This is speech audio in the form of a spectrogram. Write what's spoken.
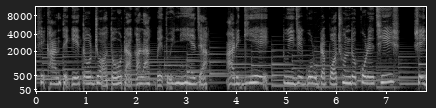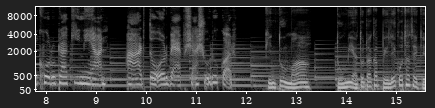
সেখান থেকে তোর যত টাকা লাগবে তুই নিয়ে যা। আর গিয়ে তুই যে গরুটা পছন্দ করেছিস সেই গরুটা কিনে আন আর তোর ব্যবসা শুরু কর। কিন্তু মা তুমি এত টাকা পেলে কোথা থেকে?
